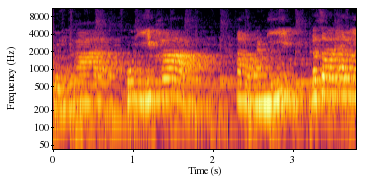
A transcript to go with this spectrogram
บุ๋มค่ะครูอีค่ะอ่าวันนี้เราจะมาทำ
